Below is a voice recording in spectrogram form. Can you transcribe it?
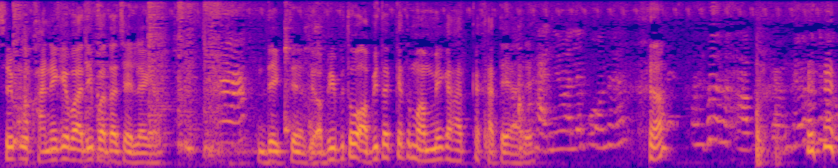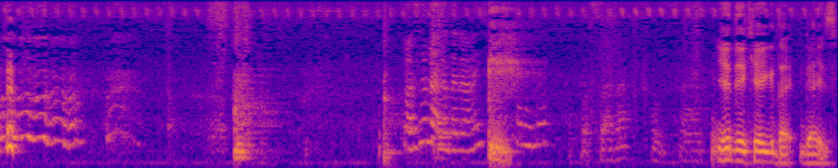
सिर्फ़ वो खाने के बाद ही पता चलेगा। देखते हैं। अभी भी तो अभी तक के तो मम्मी के हाथ का खाते आ रहे खाने वाले कौन है? हाँ? आप ही हो। ये देखिए गाइज़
